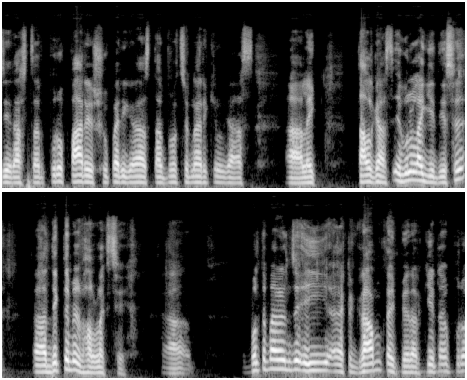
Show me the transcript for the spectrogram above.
যে রাস্তার পুরো পারে সুপারি গাছ, তারপর হচ্ছে নারকেল গাছ লাইক তাল গাছ, এগুলো লাগিয়ে দিয়েছে। দেখতে বেশ ভালো লাগছে। বলতে পারেন যে এই একটা গ্রাম টাইপের আর কি, এটা পুরো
